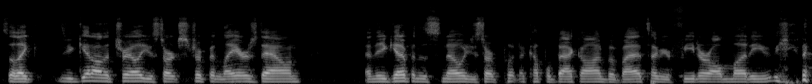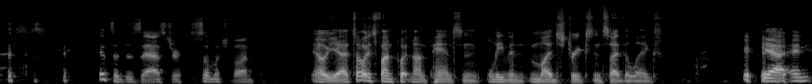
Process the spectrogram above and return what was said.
So like you get on the trail, you start stripping layers down, and then you get up in the snow and you start putting a couple back on. But by that time, your feet are all muddy. You know, it's, just- it's a disaster. So much fun. Oh yeah, it's always fun putting on pants and leaving mud streaks inside the legs. yeah, and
